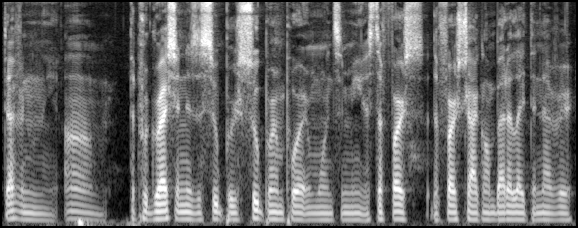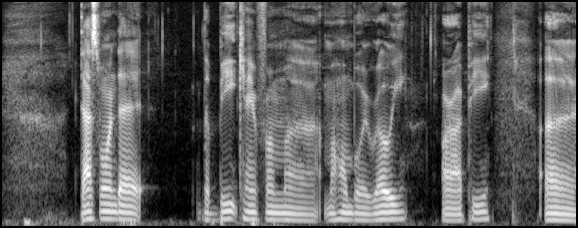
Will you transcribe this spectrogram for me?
Definitely. Um, the progression is a super super important one to me. It's the first the first track on Better Late Than Never. That's one that the beat came from uh, my homeboy Roey, R.I.P. Uh,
